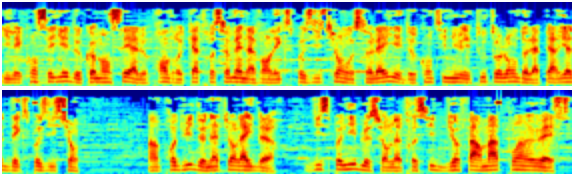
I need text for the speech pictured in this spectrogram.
Il est conseillé de commencer à le prendre 4 semaines avant l'exposition au soleil et de continuer tout au long de la période d'exposition. Un produit de Naturelider, disponible sur notre site biopharma.es.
